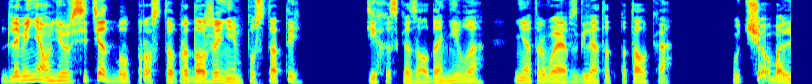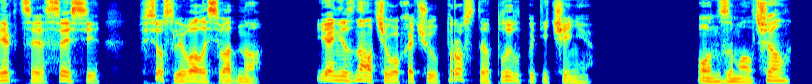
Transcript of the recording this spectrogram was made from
«Для меня университет был просто продолжением пустоты», — тихо сказал Данила, не отрывая взгляд от потолка. «Учеба, лекция, сессии — все сливалось в одно. Я не знал, чего хочу, просто плыл по течению». Он замолчал,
